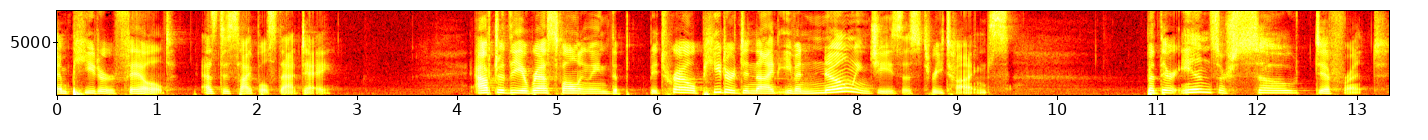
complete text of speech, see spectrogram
and Peter failed as disciples that day. After the arrest following the betrayal, Peter denied even knowing Jesus three times. But their ends are so different.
